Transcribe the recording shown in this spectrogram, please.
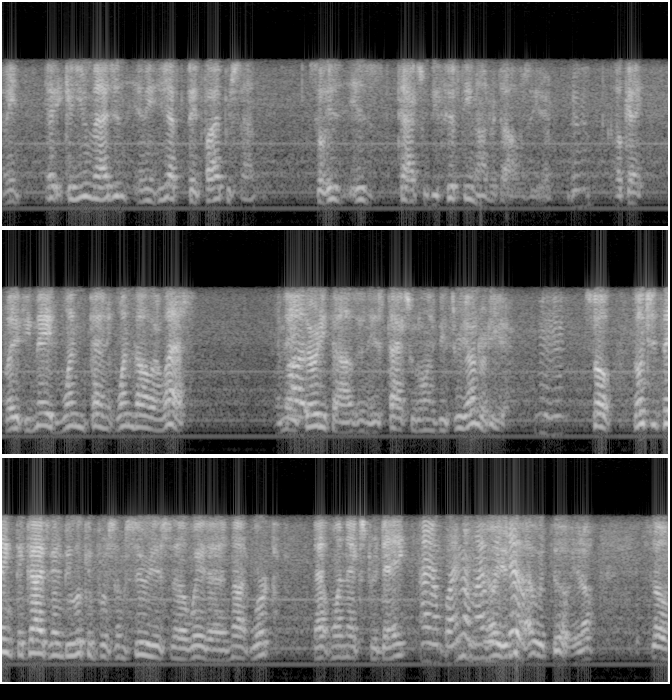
I mean, can you imagine? I mean, he'd have to pay five percent, so his his tax would be fifteen hundred dollars a year. Mhm. Okay, but if he made one penny, one dollar less, and made Well- thirty thousand, his tax would only be three hundred a year. Mhm. So don't you think the guy's going to be looking for some serious uh, way to not work that one extra day? I don't blame him. I No, would too. I would too. You know. So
